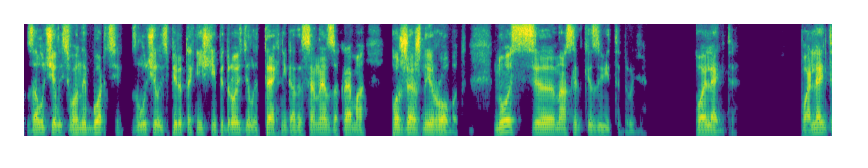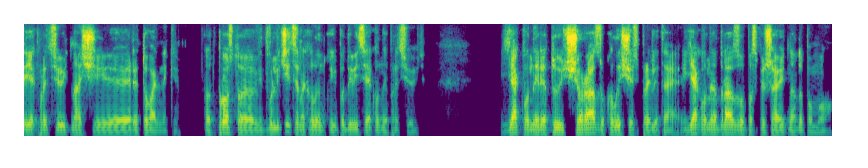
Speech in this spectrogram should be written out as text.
залучились вогнеборці, залучились піротехнічні підрозділи, техніка ДСНС, зокрема пожежний робот. Ну ось е, наслідки звідти, друзі. Погляньте, погляньте, як працюють наші рятувальники. От просто відволічіться на хвилинку і подивіться, як вони працюють. Як вони рятують щоразу, коли щось прилітає, як вони одразу поспішають на допомогу.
